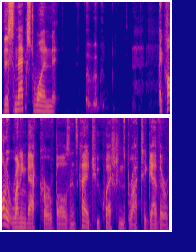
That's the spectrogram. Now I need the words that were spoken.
This next one, I called it running back curveballs, and it's kind of two questions brought together.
